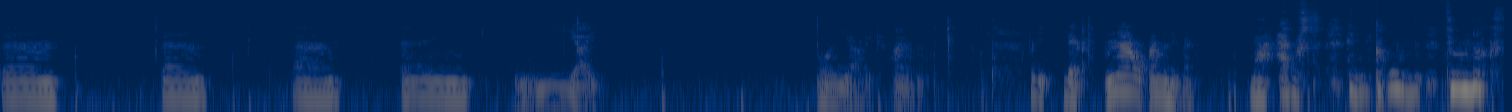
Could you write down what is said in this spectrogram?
bam, bam, bam, and yay. Or yay, I don't know. Okay, there. Now I'm leaving my house and going to Nook's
